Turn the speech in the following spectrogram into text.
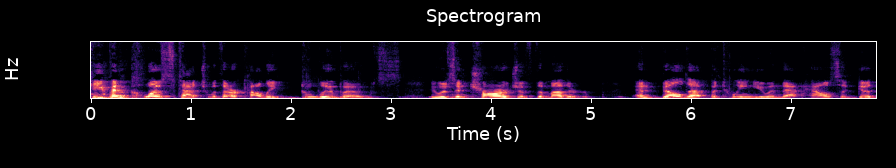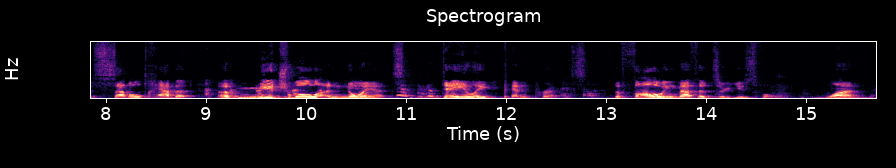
Keep in close touch with our colleague Glubose who is in charge of the mother, and build up between you in that house a good settled habit of mutual annoyance, daily pinpricks. The following methods are useful. One,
